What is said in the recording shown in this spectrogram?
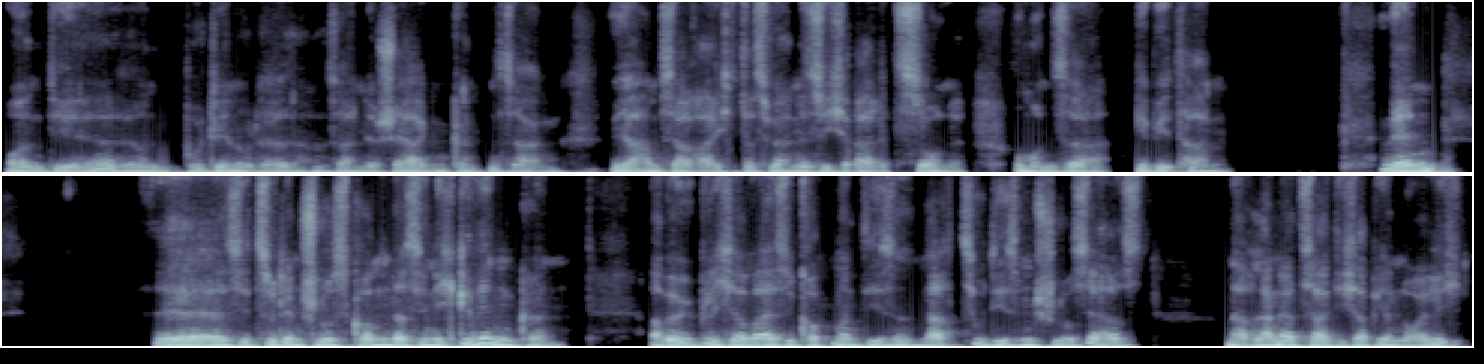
und, die, und Putin oder seine Schergen könnten sagen, wir haben es erreicht, dass wir eine Sicherheitszone um unser Gebiet haben. Wenn äh, sie zu dem Schluss kommen, dass sie nicht gewinnen können. Aber üblicherweise kommt man diese, nach, zu diesem Schluss erst nach langer Zeit. Ich habe hier neulich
